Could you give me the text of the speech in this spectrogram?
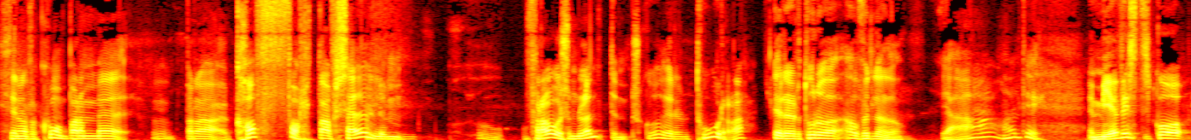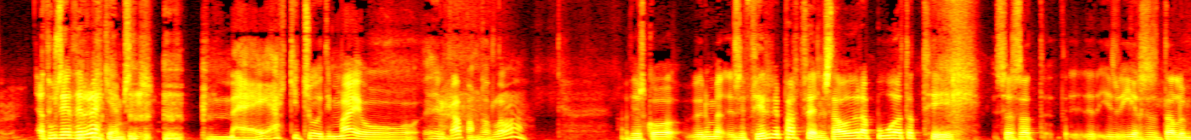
þeir eru náttúrulega koma bara með bara koffort af seðlum frá þessum löndum sko, þeir eru túra Er það túra á fullinu þá? já, það held ég en mér finnst sko að þú segir þeir eru ekki heimskir Nei, ekki Joey D. May og Erik Adams allavega. Af því að sko, við erum með þessi fyrri part félix, þá hefur verið að búa þetta til sem sagt, ég er sem sagt að tala um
